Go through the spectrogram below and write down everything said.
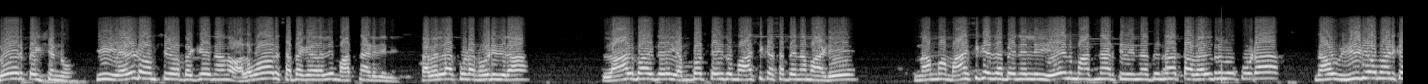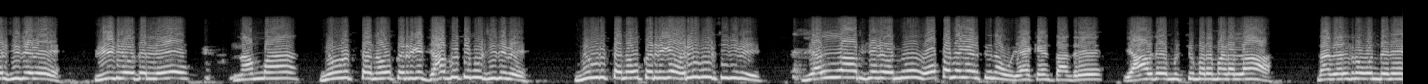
ಲೋಯರ್ ಪೆನ್ಷನ್ ಈ ಎರಡು ಅಂಶಗಳ ಬಗ್ಗೆ ನಾನು ಹಲವಾರು ಸಭೆಗಳಲ್ಲಿ ಮಾತನಾಡಿದ್ದೀನಿ. ತಾವೆಲ್ಲ ಕೂಡ ನೋಡಿದೀರಾ ಲಾಲ್ ಬಾಗ್ದಲ್ಲಿ ಎಂಬತ್ತೈದು ಮಾಸಿಕ ಸಭೆನ ಮಾಡಿ, ನಮ್ಮ ಮಾಸಿಕ ಸಭೆಯಲ್ಲಿ ಏನ್ ಮಾತನಾಡ್ತೀವಿ ಅನ್ನೋದನ್ನ ತಾವೆಲ್ಲರಿಗೂ ಕೂಡ ನಾವು ವಿಡಿಯೋ ಮಾಡಿ ಕಳಿಸಿದ್ದೇವೆ. ವಿಡಿಯೋದಲ್ಲಿ ನಮ್ಮ ನಿವೃತ್ತ ನೌಕರರಿಗೆ ಜಾಗೃತಿ ಮೂಡಿಸಿದ್ದೀವಿ. ನಿವೃತ್ತ ನೌಕರರಿಗೆ ಅರಿವು ಮೂಡಿಸಿದೀವಿ ಎಲ್ಲ ಅಂಶಗಳನ್ನು ಓಪನ್ ಆಗಿ ಹೇಳ್ತೀವಿ ನಾವು. ಯಾಕೆ ಅಂತ ಅಂದ್ರೆ ಯಾವುದೇ ಮುಚ್ಚುಮರೆ ಮಾಡಲ್ಲ. ನಾವೆಲ್ಲರೂ ಒಂದೇನೆ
